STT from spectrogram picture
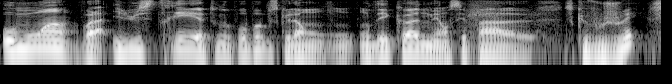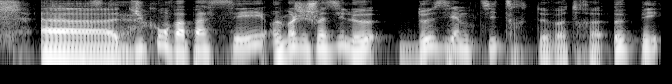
au moins voilà, illustrer euh, tous nos propos, parce que là, on, on- on déconne, mais on ne sait pas euh, ce que vous jouez. Euh, du coup, on va passer. euh, moi, j'ai choisi le deuxième titre de votre EP,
